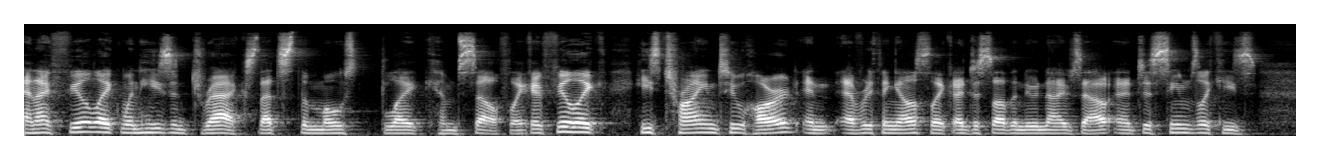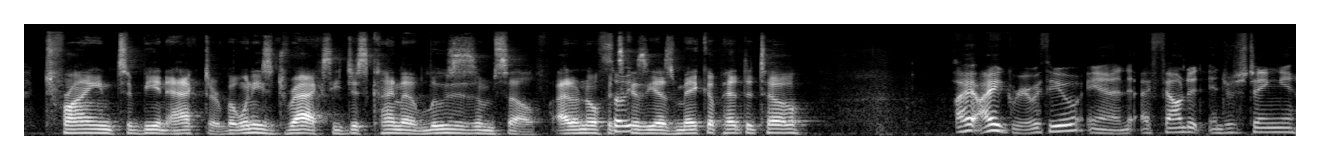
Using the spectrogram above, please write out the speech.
and I feel like when he's in Drax, that's the most like himself. Like I feel like he's trying too hard, and everything else. Like I just saw the new Knives Out, and it just seems like he's trying to be an actor, but when he's Drax, he just kind of loses himself. I don't know if it's So- because he has makeup head to toe. I, I agree with you, and I found it interesting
